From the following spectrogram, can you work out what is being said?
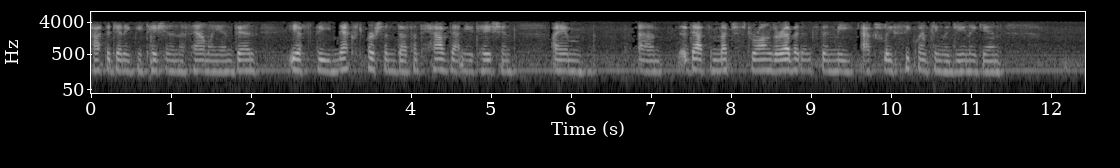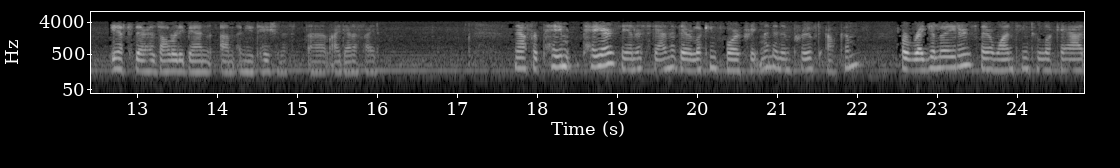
pathogenic mutation in the family, and then if the next person doesn't have that mutation, I am um, that's much stronger evidence than me actually sequencing the gene again if there has already been um, a mutation uh, identified. Now, for pay payers, they understand that they're looking for treatment and improved outcomes. For regulators, they're wanting to look at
